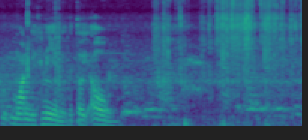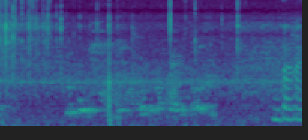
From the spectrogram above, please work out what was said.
គូតមន់ជាគ្នានេះកតុយអូមមិនដល់អី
